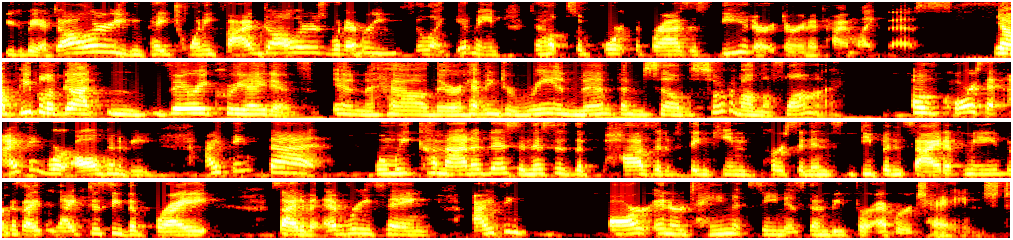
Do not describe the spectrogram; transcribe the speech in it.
You can pay a dollar. You can pay twenty-five dollars, whatever you feel like giving, to help support the Brazos Theater during a time like this. Yeah, people have gotten very creative in how they're having to reinvent themselves sort of on the fly. Of course, and I think we're all going to be. I think that when we come out of this, and this is the positive thinking person in, deep inside of me because I like to see the bright side of everything. I think our entertainment scene is going to be forever changed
